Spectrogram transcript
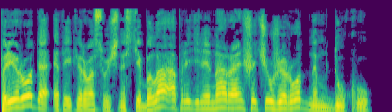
Природа этой первосущности была определена раньше чужеродным духу,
